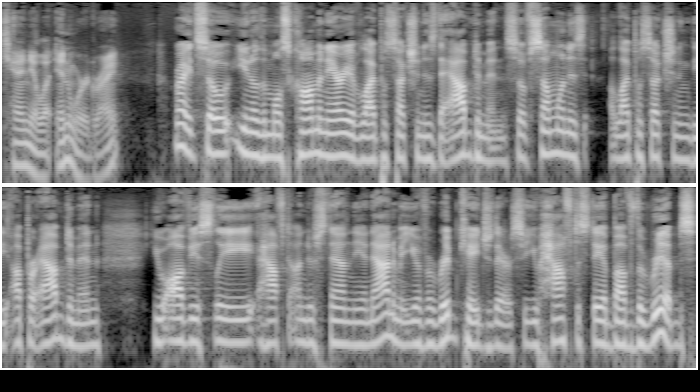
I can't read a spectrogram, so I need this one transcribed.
cannula inward, right? Right. So, you know, the most common area of liposuction is the abdomen. So, if someone is liposuctioning the upper abdomen, you obviously have to understand the anatomy. You have a rib cage there, so you have to stay above the ribs.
